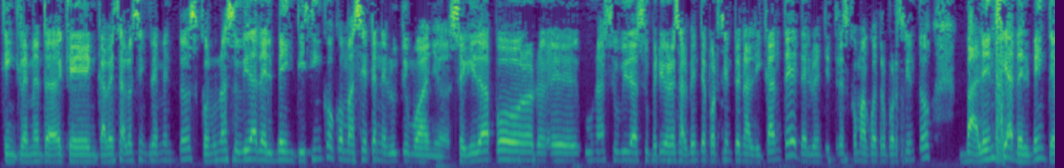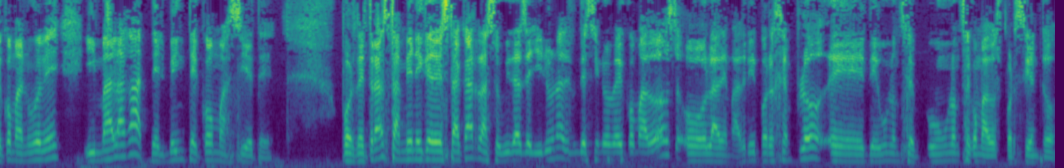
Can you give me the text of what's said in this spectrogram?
que, incrementa, que encabeza los incrementos con una subida del 25,7 en el último año, seguida por eh, unas subidas superiores al 20% en Alicante, del 23,4%, Valencia del 20,9% y Málaga del 20,7%. Por detrás también hay que destacar las subidas de Girona de un 19,2 o la de Madrid, por ejemplo, eh, de un 11,2%.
